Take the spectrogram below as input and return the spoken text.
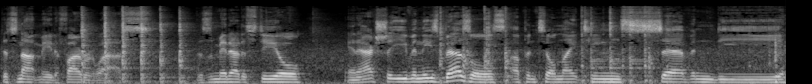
that's not made of fiberglass. This is made out of steel, and actually even these bezels up until 1970,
